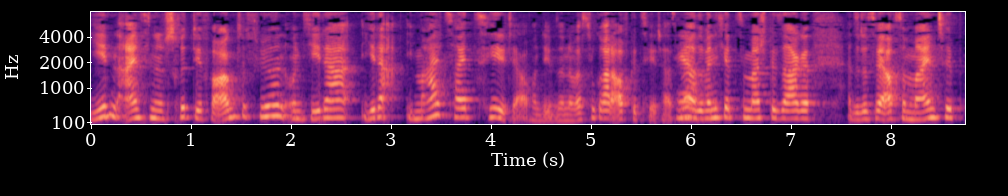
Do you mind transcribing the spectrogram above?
jeden einzelnen Schritt dir vor Augen zu führen und jeder, jeder Mahlzeit zählt ja auch in dem Sinne, was du gerade aufgezählt hast. Ne? Ja. Also wenn ich jetzt zum Beispiel sage, also das wäre auch so mein Tipp,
